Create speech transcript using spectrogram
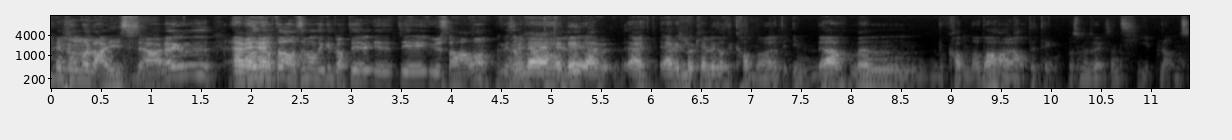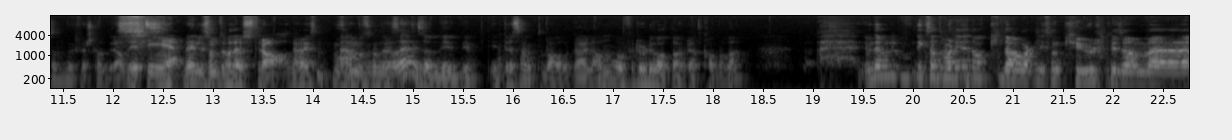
Eller sånn Malaysia eller Jeg Jeg dratt Asia, men hadde ikke dratt til, til USA nå. Liksom. Jeg, heller, jeg, jeg, jeg vil nok heller dratt til Canada enn til India, men Canada har jeg alltid tenkt på som et veldig sånn kjipt land som hvorfor skal du dra dit? Kjedelig. Liksom dra til Australia, liksom. Ja, skal du det dra er liksom de, de interessant valg av land. Hvorfor tror du du valgte akkurat Canada? Det, var, sant, det var det, var, da var det liksom kult liksom uh,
